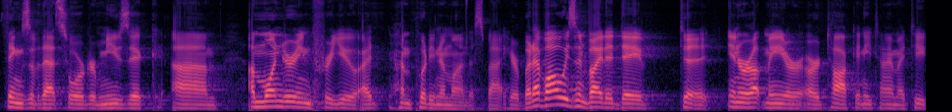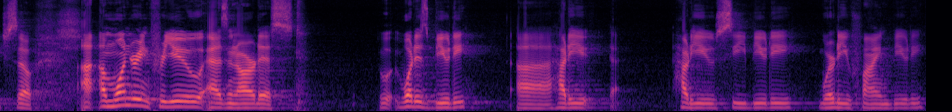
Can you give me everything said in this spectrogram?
things of that sort, or music. Um, I'm wondering for you, I, am putting him on the spot here, but I've always invited Dave to interrupt me or, or talk anytime I teach. So I, am wondering for you as an artist, what is beauty? Uh, how, do you, how do you see beauty? Where do you find beauty?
